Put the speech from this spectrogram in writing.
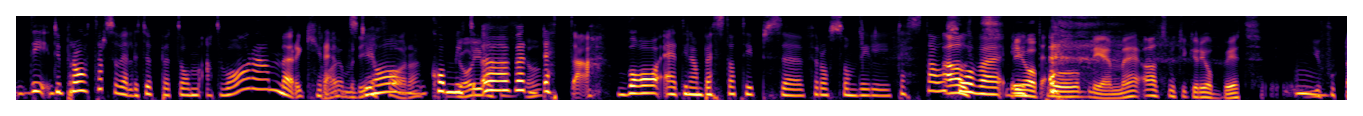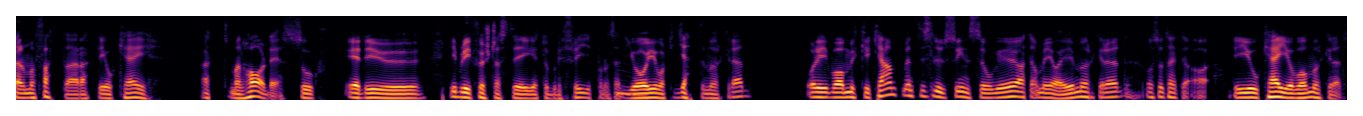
det, du pratar så väldigt öppet om att vara mörkrädd. Ja, du har fara. kommit har ju varit- över ja. detta. Vad är dina bästa tips eh, för oss som vill testa att sova Allt vi ute? har problem med, allt som vi tycker är jobbigt, ju Mm. fortare man fattar att det är okej att man har det så är det ju, det blir första steget att bli fri på något sätt. Mm. Jag har ju varit jättemörkrädd och det var mycket kamp men till slut så insåg jag att ja, men jag är ju mörkrädd och så tänkte jag ja, det är ju okej att vara mörkrädd.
